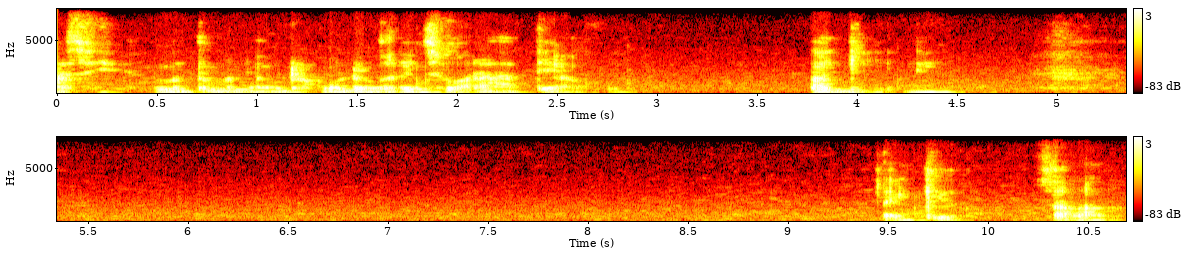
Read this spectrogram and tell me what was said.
kasih teman-teman yang udah mau dengerin suara hati aku pagi ini. Thank you. Salam.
